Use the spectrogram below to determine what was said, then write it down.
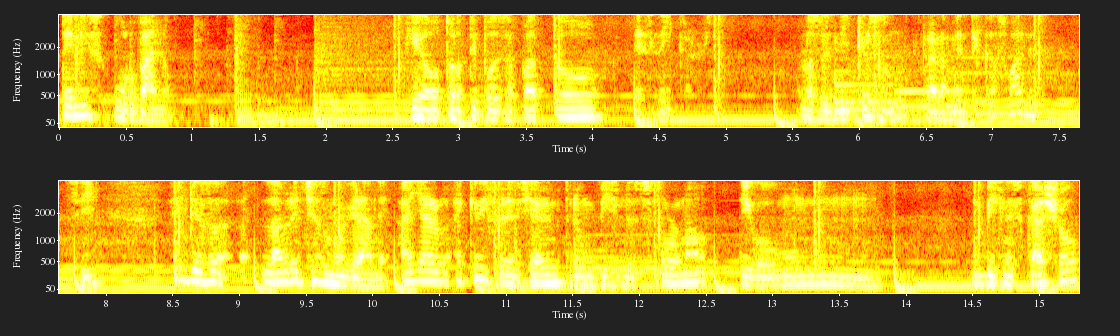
tenis urbano. ¿Qué otro tipo de zapato? Sneakers. Los sneakers son claramente casuales, ¿sí? Empieza, la brecha es muy grande. Hay, hay que diferenciar entre un business formal, digo, un, business casual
